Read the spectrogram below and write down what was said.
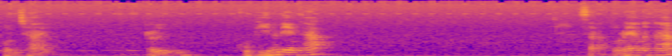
พลชัย หรือครูพีนั่นเองครับสระตัวแรกนะครับ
